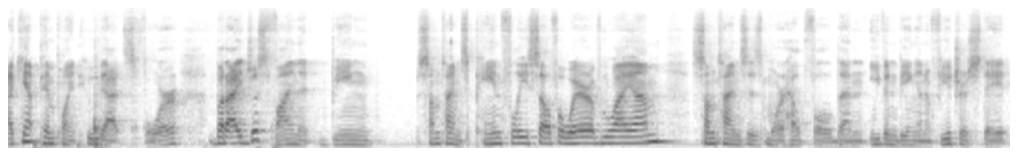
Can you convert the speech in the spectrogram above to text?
I can't pinpoint who that's for, but I just find that being sometimes painfully self-aware of who I am sometimes is more helpful than even being in a future state.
